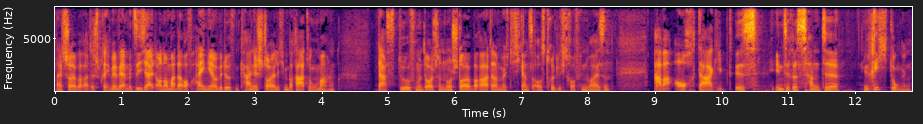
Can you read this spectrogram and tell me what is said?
deinen Steuerberater sprechen. Wir werden mit Sicherheit auch nochmal darauf eingehen, aber wir dürfen keine steuerlichen Beratungen machen. Das dürfen in Deutschland nur Steuerberater, da möchte ich ganz ausdrücklich darauf hinweisen. Aber auch da gibt es interessante Richtungen.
